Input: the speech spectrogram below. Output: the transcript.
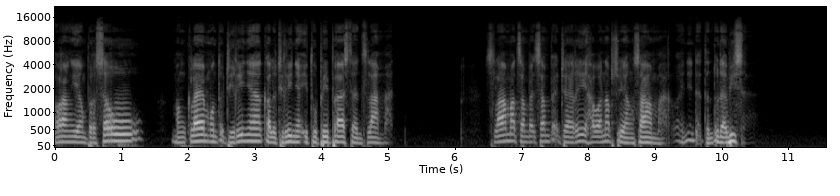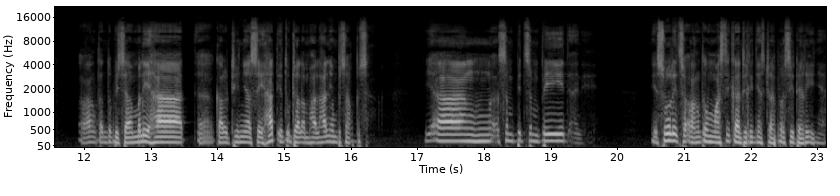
orang yang berseru, mengklaim untuk dirinya kalau dirinya itu bebas dan selamat selamat sampai-sampai dari hawa nafsu yang samar. Ini tidak, tentu tidak bisa. Orang tentu bisa melihat eh, kalau dirinya sehat itu dalam hal-hal yang besar-besar. Yang sempit-sempit. Ya sulit seorang itu memastikan dirinya sudah bersih darinya.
